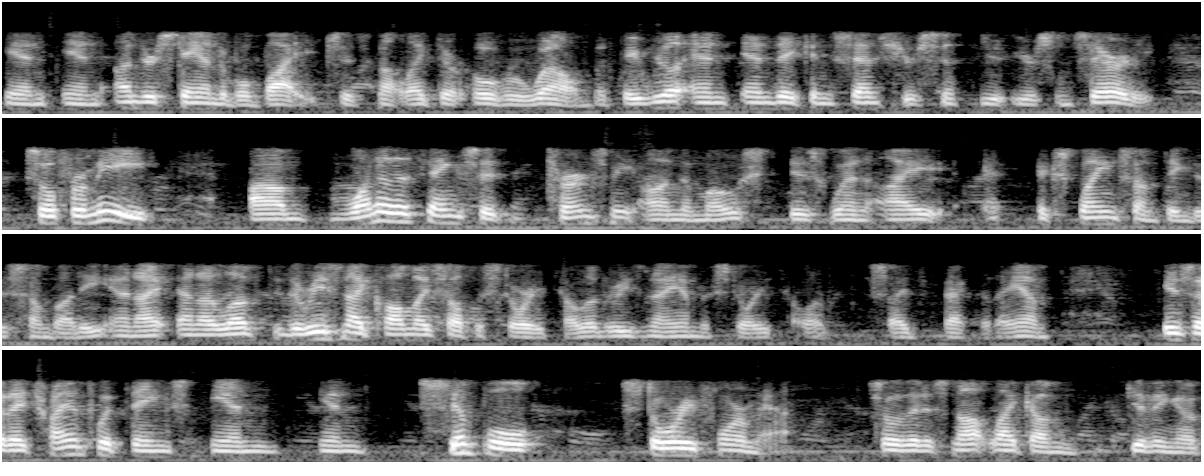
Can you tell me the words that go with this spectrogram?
in in understandable bites. It's not like they're overwhelmed, but they really and and they can sense your your sincerity. So for me, um, one of the things that turns me on the most is when I explain something to somebody, and I and I love to, the reason I call myself a storyteller. The reason I am a storyteller, besides the fact that I am, is that I try and put things in in simple story format, so that it's not like I'm giving a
